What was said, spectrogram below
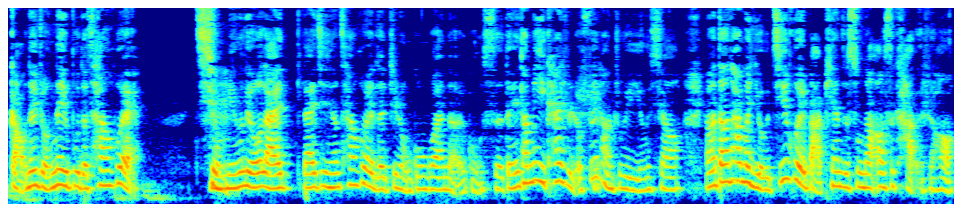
搞那种内部的参会，请名流来来进行参会的这种公关的公司。等于他们一开始就非常注意营销。然后当他们有机会把片子送到奥斯卡的时候，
